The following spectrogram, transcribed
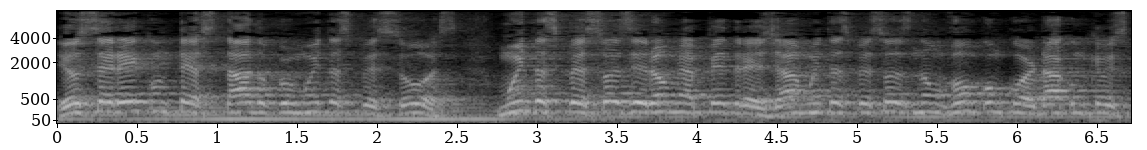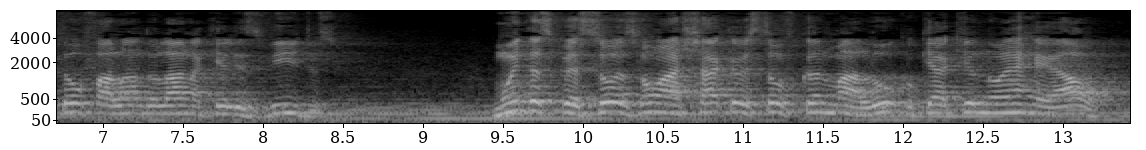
Eu serei contestado por muitas pessoas, muitas pessoas irão me apedrejar, muitas pessoas não vão concordar com o que eu estou falando lá naqueles vídeos. Muitas pessoas vão achar que eu estou ficando maluco, que aquilo não é real.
